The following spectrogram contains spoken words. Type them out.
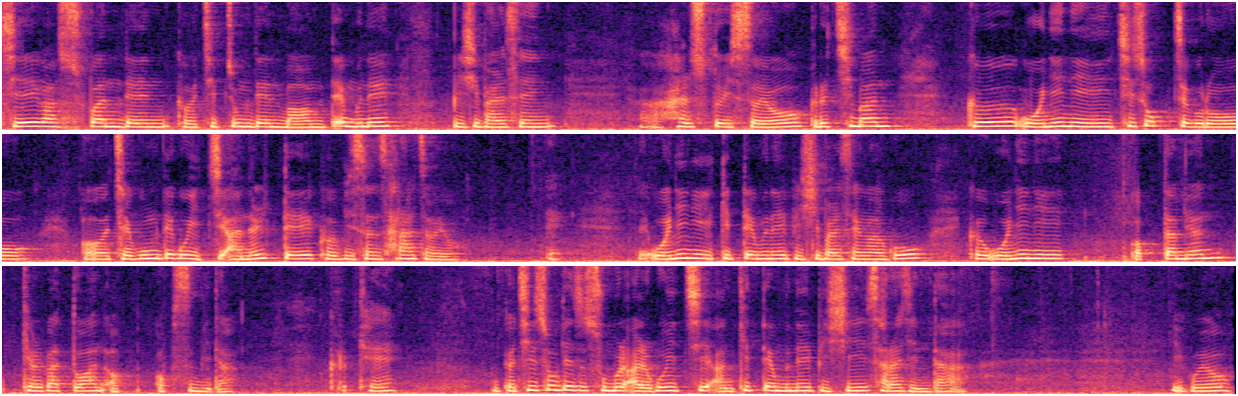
지혜가 수반된 그 집중된 마음 때문에 빛이 발생할 수도 있어요. 그렇지만 그 원인이 지속적으로 어, 제공되고 있지 않을 때그 빛은 사라져요. 네. 네, 원인이 있기 때문에 빛이 발생하고 그 원인이 없다면 결과 또한 없, 없습니다. 그렇게 그러니까 지속해서 숨을 알고 있지 않기 때문에 빛이 사라진다. 이고요.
